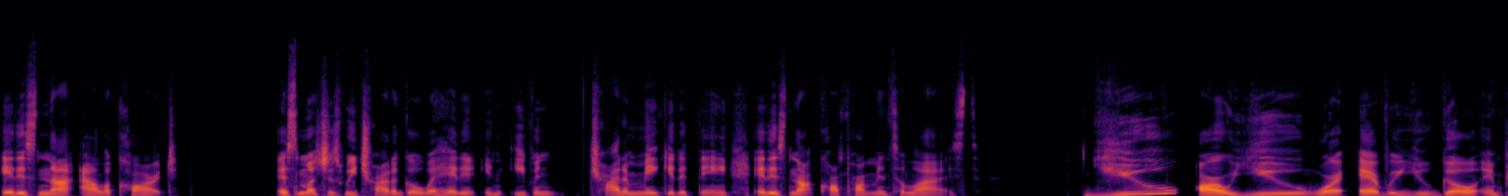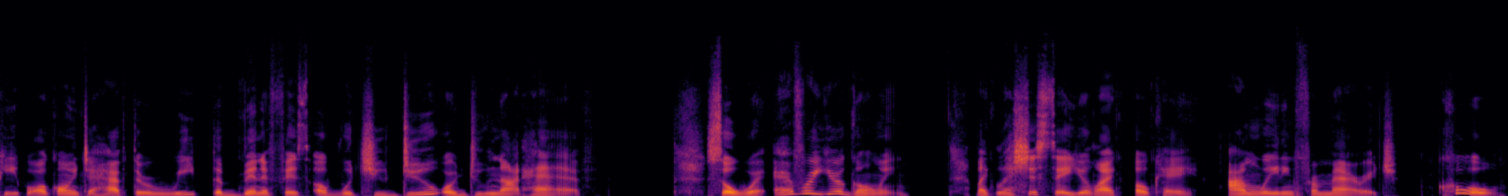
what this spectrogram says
It is not a la carte. As much as we try to go ahead and, and even try to make it a thing, it is not compartmentalized. You are you wherever you go, and people are going to have to reap the benefits of what you do or do not have. So, wherever you're going, like let's just say you're like, okay, I'm waiting for marriage. Cool.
